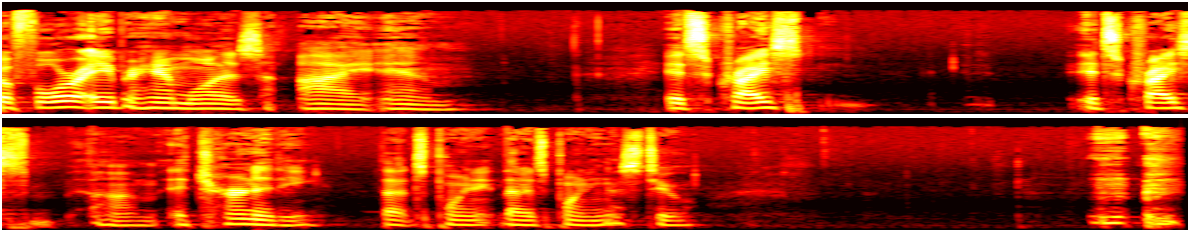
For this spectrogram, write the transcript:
Before Abraham was, I am. It's Christ. It's Christ's um, eternity that's pointing that it's pointing us to.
